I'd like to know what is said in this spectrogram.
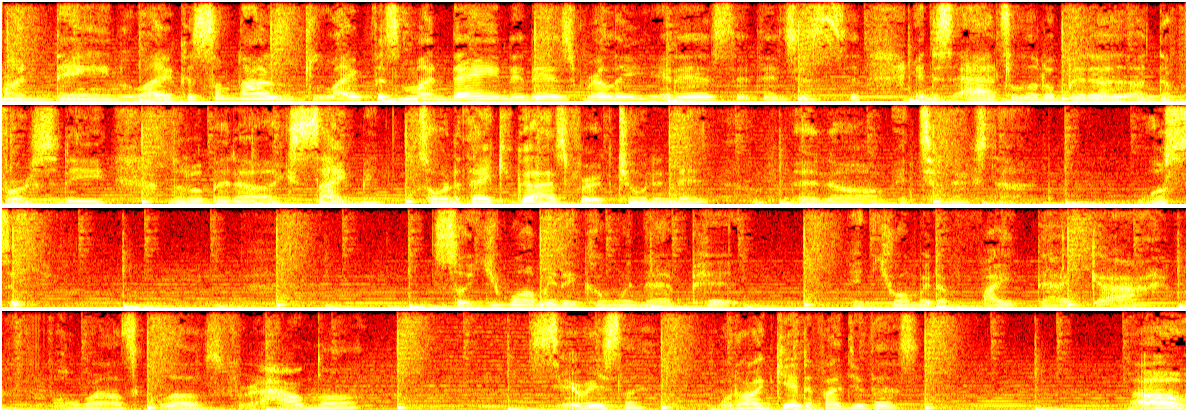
mundane life because sometimes life is mundane. It is really, it is. It, it just it just adds a little bit of, diversity, a little bit of excitement. So, I want to thank you guys for tuning in, and um, until next time, we'll see. So, you want me to go in that pit? And you want me to fight that guy with four ounce gloves for how long? Seriously? What do I get if I do this? Oh,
